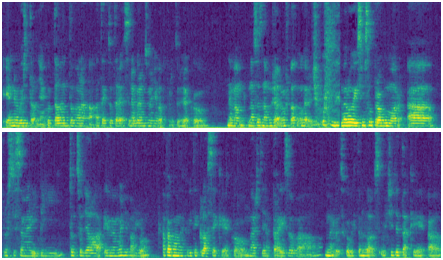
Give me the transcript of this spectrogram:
je neuvěřitelně jako talentovaná a tak to tady asi nebudem zmiňovat, protože jako nemám na seznamu žádnou špatnou herečku. Miluji smysl pro humor a prostě se mi líbí to, co dělá i mimo divadlo. A pak mám takový ty klasiky, jako Martina Prajzová, Medveckou bych tam dala asi určitě taky a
